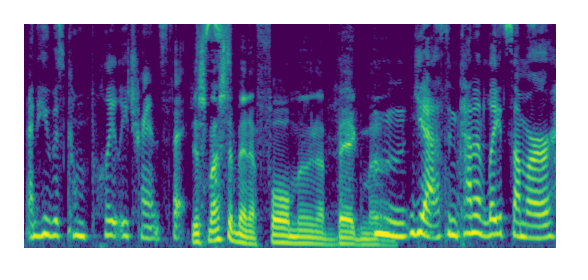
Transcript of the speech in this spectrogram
and he was completely transfixed. This must have been a full moon, a big moon. Mm, yes, in kind of late summer.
